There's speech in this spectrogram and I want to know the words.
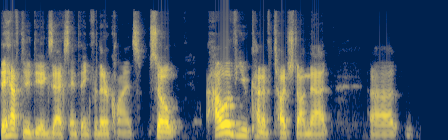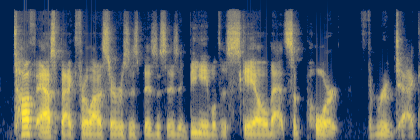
they have to do the exact same thing for their clients. So how have you kind of touched on that uh, tough aspect for a lot of services businesses and being able to scale that support through tech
